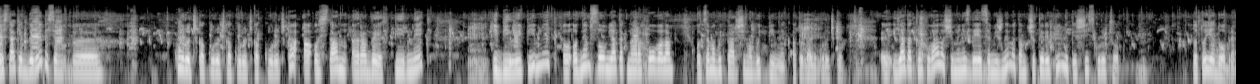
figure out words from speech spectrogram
Ось так як дивитися, е, курочка, курочка, курочка, курочка, а ось там рабих півник і білий півник. Одним словом, я так нараховувала, оце, мабуть, перший, мабуть, півник, а то далі курочки. Е, Я так рахувала, що мені здається, між ними там 4 півники, 6 курочок. То то є добре.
